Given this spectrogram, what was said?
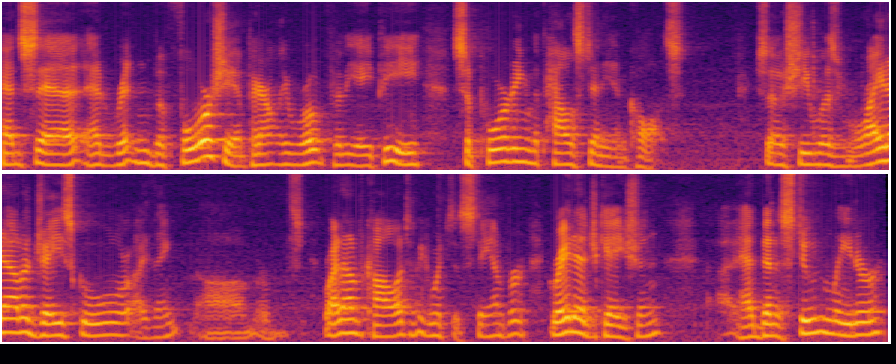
had said had written before she apparently wrote for the AP supporting the Palestinian cause. So she was right out of J school, I think, um, or right out of college. I think went to Stanford. Great education, uh, had been a student leader,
